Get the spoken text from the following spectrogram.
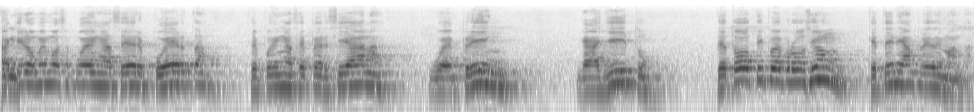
Aquí lo mismo se pueden hacer puertas, se pueden hacer persianas, hueprín, gallito, de todo tipo de producción que tiene amplia demanda.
